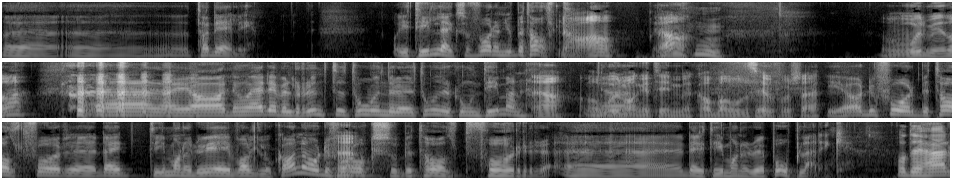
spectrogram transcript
uh, ta del i. Og I tillegg så får en jo betalt. Ja. ja. Mm. Hvor mye da? Eh, ja, nå er det vel rundt 200, 200 kroner timen. Ja, Og hvor Ja. mange timer kan man se for seg? Ja, du får betalt for eh, de timene du er i valglokalet, og du får Ja. også betalt for eh, de timene du er på opplæring. Og det her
